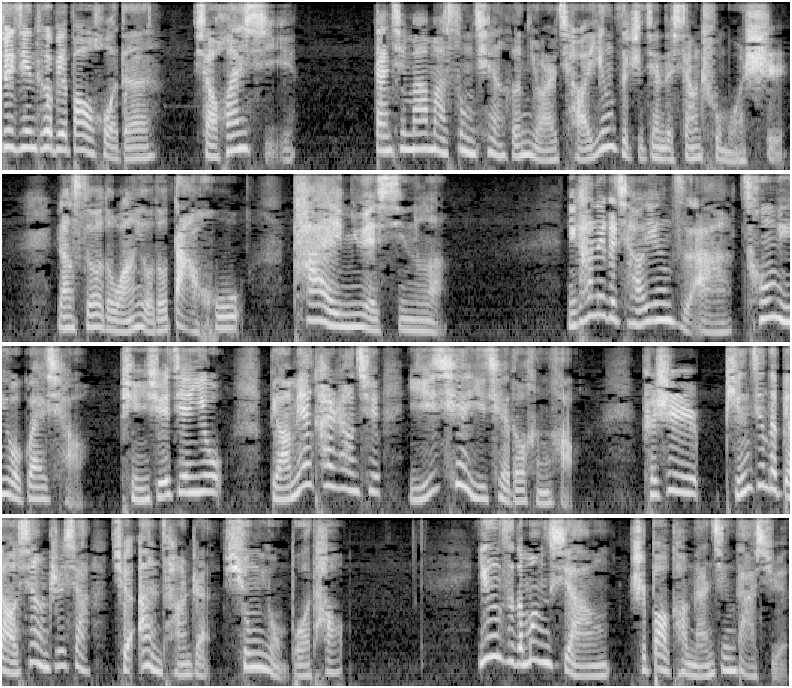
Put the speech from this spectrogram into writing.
最近特别爆火的小欢喜，单亲妈妈宋茜和女儿乔英子之间的相处模式，让所有的网友都大呼太虐心了。你看那个乔英子啊，聪明又乖巧，品学兼优，表面看上去一切一切都很好，可是平静的表象之下却暗藏着汹涌波涛。英子的梦想是报考南京大学。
